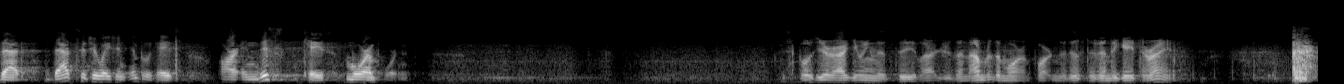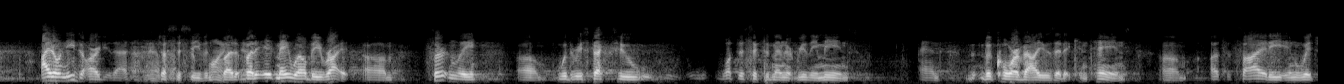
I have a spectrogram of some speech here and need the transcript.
that that situation implicates are in this case more important. I suppose you're arguing that the larger the number, the more important it is to vindicate the right. I don't need to argue that, yeah, Justice Stevens, but yeah. but it may well be right. Um, certainly, um, with respect to what the Sixth Amendment really means and the core values that it contains, um, a society in which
